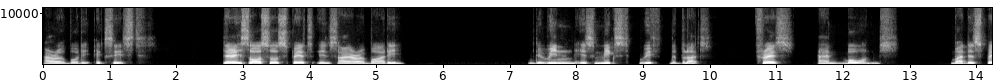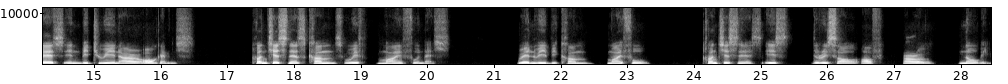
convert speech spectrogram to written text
our body exists. There is also space inside our body. The wind is mixed with the blood, flesh, and bones. But the space in between our organs, consciousness comes with mindfulness. When we become mindful, consciousness is the result of our knowing.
